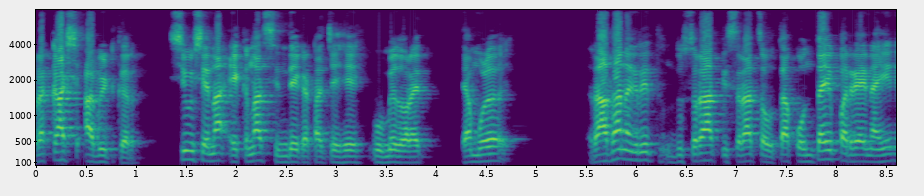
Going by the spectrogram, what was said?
प्रकाश आबिटकर शिवसेना एकनाथ शिंदे गटाचे हे उमेदवार आहेत. त्यामुळं राधानगरीत दुसरा तिसरा चौथा कोणताही पर्याय नाही.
